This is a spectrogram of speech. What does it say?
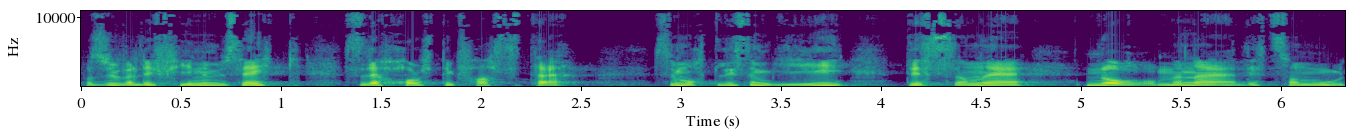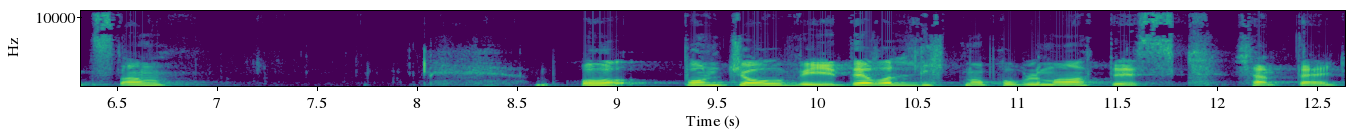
Og så er det veldig fin musikk, så det holdt jeg fast til. Så jeg måtte liksom gi disse normene litt sånn motstand. Og Bon Jovi det var litt mer problematisk, kjente jeg.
